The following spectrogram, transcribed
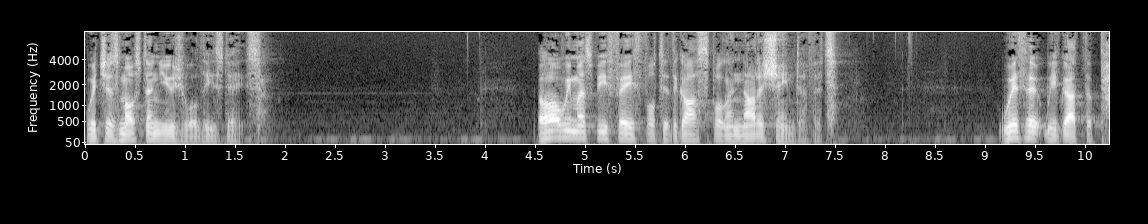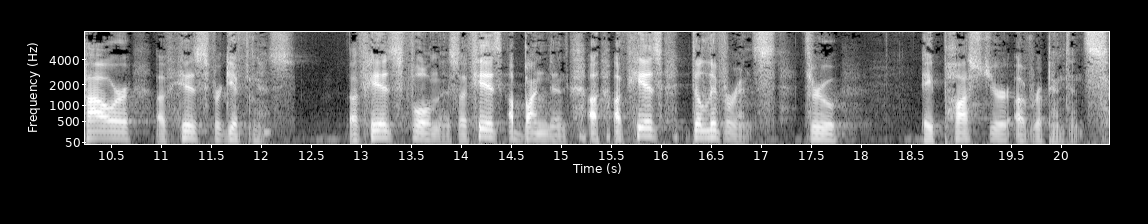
Which is most unusual these days. Oh, we must be faithful to the gospel and not ashamed of it. With it, we've got the power of His forgiveness, of His fullness, of His abundance, uh, of His deliverance through a posture of repentance.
